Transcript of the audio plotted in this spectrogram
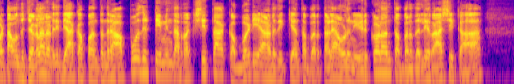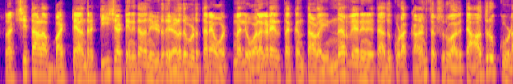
ಬಟ್ ಆ ಒಂದು ಜಗಳ ನಡೆದಿದ್ದು ಯಾಕಪ್ಪ ಅಂತಂದ್ರೆ ಅಪೋಸಿಟ್ ಟೀಮ್ ಇಂದ ರಕ್ಷಿತಾ ಕಬಡ್ಡಿ ಆಡೋದಿಕ್ಕೆ ಅಂತ ಬರ್ತಾಳೆ. ಅವಳನ್ನ ಹಿಡ್ಕೊಳ್ಳೋ ಅಂತ ಬರದಲ್ಲಿ ರಾಶಿಕಾ ರಕ್ಷಿತಾಳ ಬಟ್ಟೆ ಅಂದ್ರೆ ಟಿ ಶರ್ಟ್ ಏನಿದೆ ಅದನ್ನ ಹಿಡಿದು ಎಳೆದು ಬಿಡ್ತಾರೆ. ಒಟ್ಟಿನಲ್ಲಿ ಒಳಗಡೆ ಇರ್ತಕ್ಕಂತ ಅವಳ ಇನ್ನರ್ ವೇರ್ ಏನಿದೆ ಅದು ಕೂಡ ಕಾಣಿಸಕ್ ಶುರುವಾಗುತ್ತೆ. ಆದ್ರೂ ಕೂಡ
